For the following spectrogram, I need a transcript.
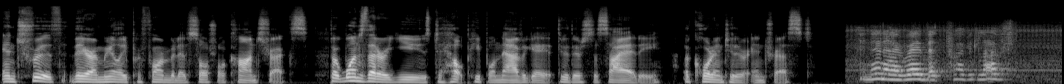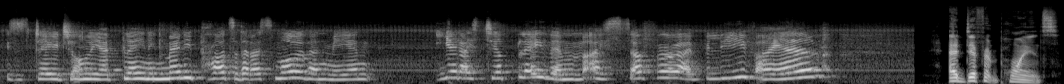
In truth, they are merely performative social constructs, but ones that are used to help people navigate through their society according to their interest. And then I read that private life is a stage only I play in many parts that are smaller than me, and yet I still play them. I suffer, I believe, I am. At different points,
